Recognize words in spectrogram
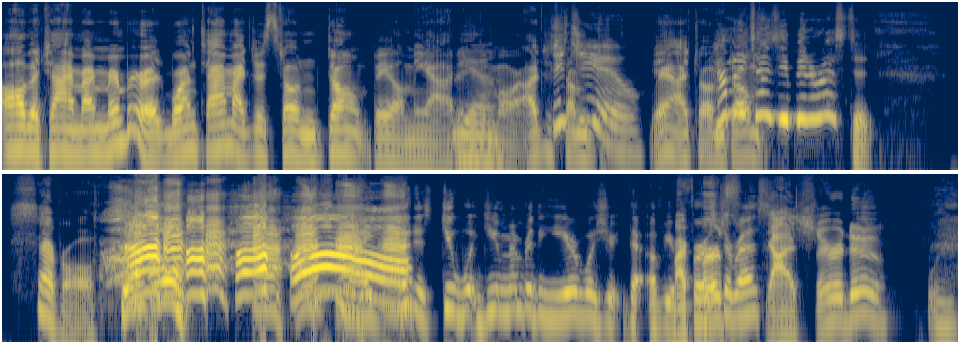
all the time i remember at one time i just told them don't bail me out Yeah. anymore i just Did told 'em- you? yeah i told how them many don't times have you been arrested? several My oh, goodness. Do you, do you remember the year was your the, of your My first, arrest? I sure do. When?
